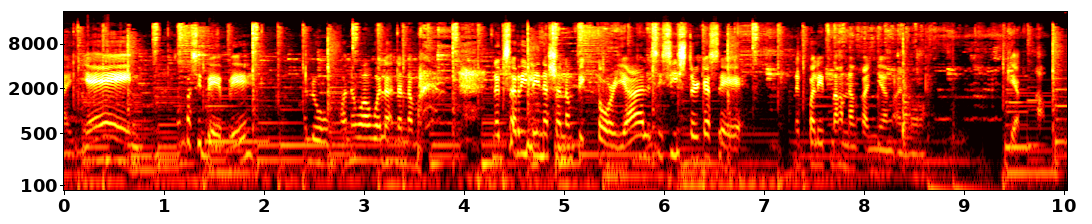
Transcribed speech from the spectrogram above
Ayan. Ano ba si Bebe? Hello, nawawala na naman. Nagsarili na siya ng pictorial. Si Sister kasi, nagpalit na ng kanyang ano, get up.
